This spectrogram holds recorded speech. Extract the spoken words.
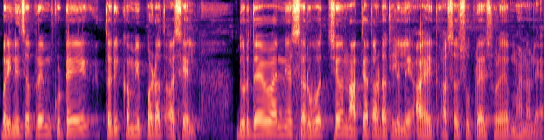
बहिणीचं प्रेम कुठे तरी कमी पडत असेल दुर्दैवाने सर्वोच्च नात्यात अडकलेले आहेत असं सुप्रिया सुळे म्हणाल्या.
